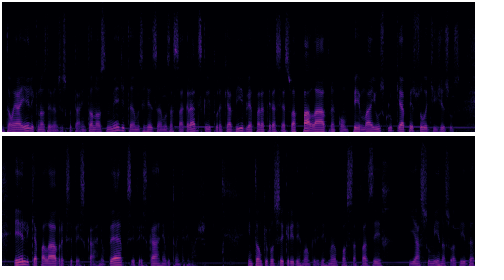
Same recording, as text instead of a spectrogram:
Então é a Ele que nós devemos escutar. Então nós meditamos e rezamos a Sagrada Escritura, que é a Bíblia, para ter acesso à palavra com P maiúsculo, que é a pessoa de Jesus. Ele que é a palavra que se fez carne, o Verbo que se fez carne habitou entre nós. Então que você, querido irmão, querida irmã, possa fazer e assumir na sua vida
